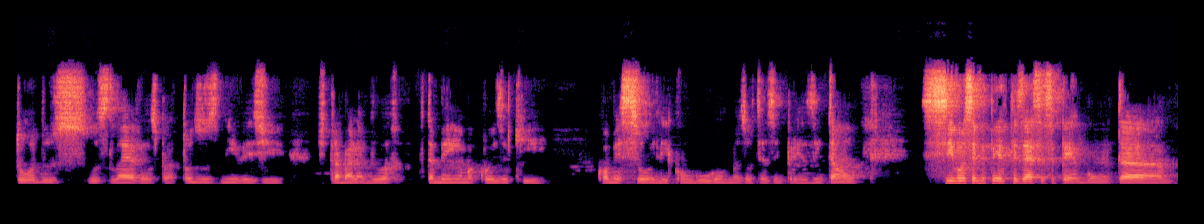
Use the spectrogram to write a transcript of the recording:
todos os levels, para todos os níveis de, de, trabalhador, também é uma coisa que começou ali com o Google e umas outras empresas. Então, se você me fizesse essa pergunta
